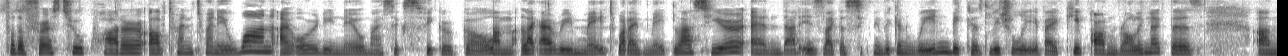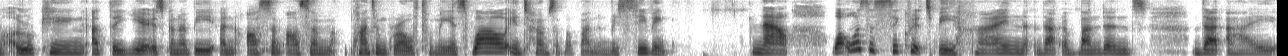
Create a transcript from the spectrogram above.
for the first two quarter of 2021 I already nailed my six figure goal um like I remade what I made last year and that is like a significant win because literally if I keep on rolling like this um, looking at the year is going to be an awesome, awesome quantum growth for me as well in terms of abundant receiving. Now, what was the secret behind that abundance that I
